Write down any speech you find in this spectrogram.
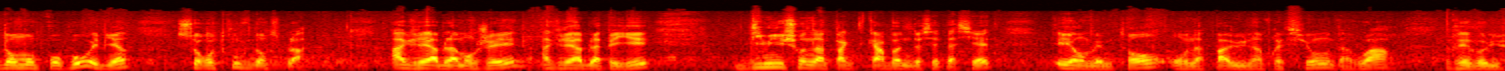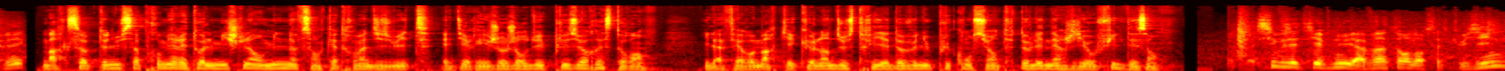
dans mon propos, eh bien, se retrouve dans ce plat. Agréable à manger, agréable à payer, diminution de l'impact carbone de cette assiette et en même temps, on n'a pas eu l'impression d'avoir révolutionné. Marx a obtenu sa première étoile Michelin en 1998 et dirige aujourd'hui plusieurs restaurants. Il a fait remarquer que l'industrie est devenue plus consciente de l'énergie au fil des ans. Si vous étiez venu il y a 20 ans dans cette cuisine,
